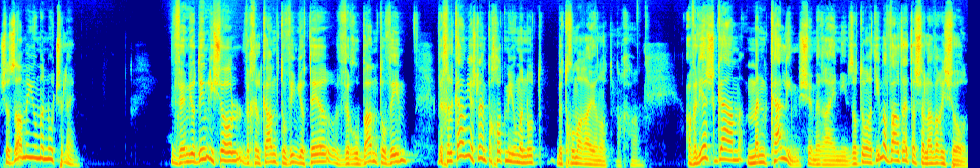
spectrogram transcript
שזו המיומנות שלהם. והם יודעים לשאול, וחלקם טובים יותר, ורובם טובים, וחלקם יש להם פחות מיומנות בתחום הרעיונות. נכון. אבל יש גם מנכ"לים שמראיינים, זאת אומרת, אם עברת את השלב הראשון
